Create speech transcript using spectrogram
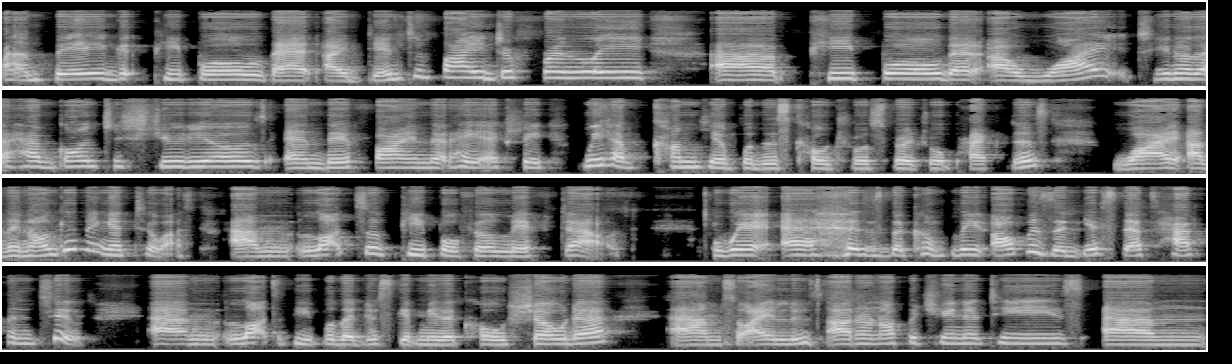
uh, big people that identify differently, uh, people that are white, you know, that have gone to studios and they find that, hey, actually, we have come here for this cultural spiritual practice. Why are they not giving it to us? Um, lots of people feel left out. Whereas the complete opposite, yes, that's happened too. Um, lots of people that just give me the cold shoulder. Um, so I lose out on opportunities. Um,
